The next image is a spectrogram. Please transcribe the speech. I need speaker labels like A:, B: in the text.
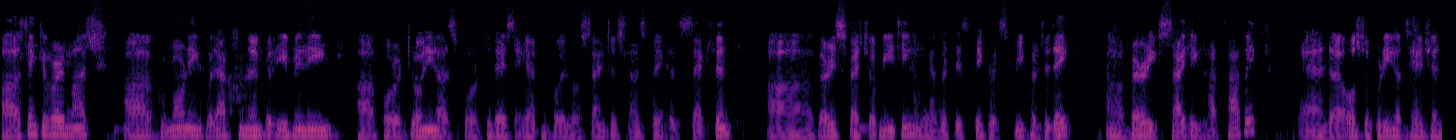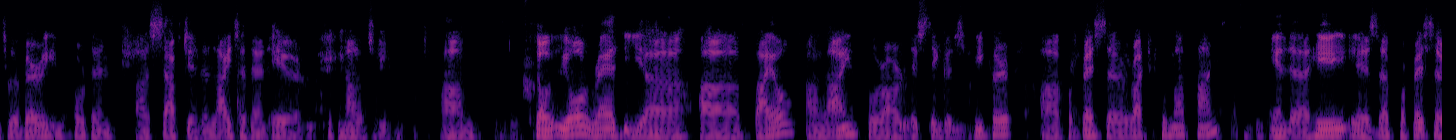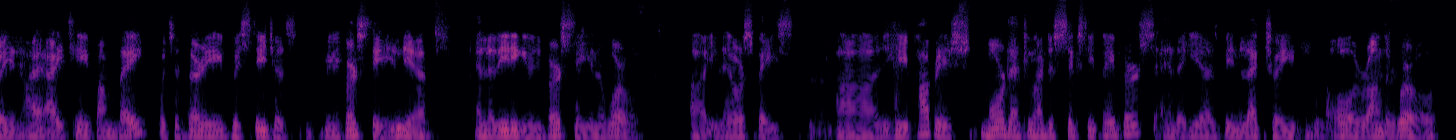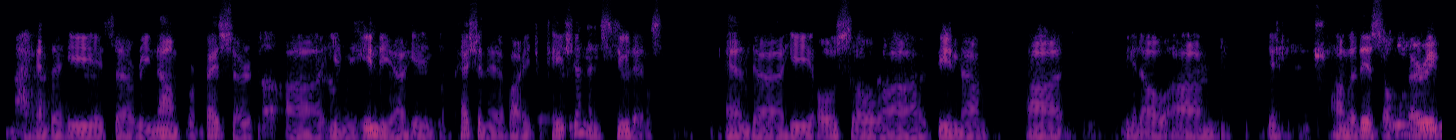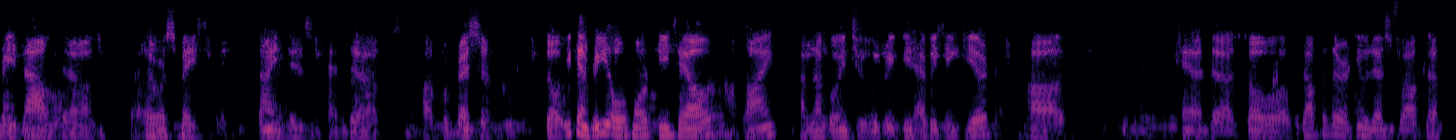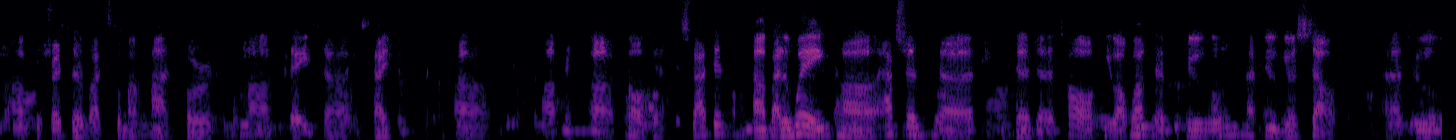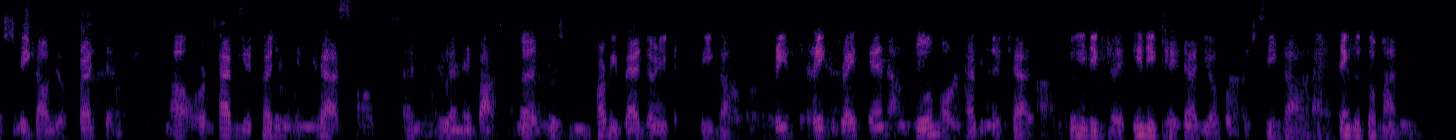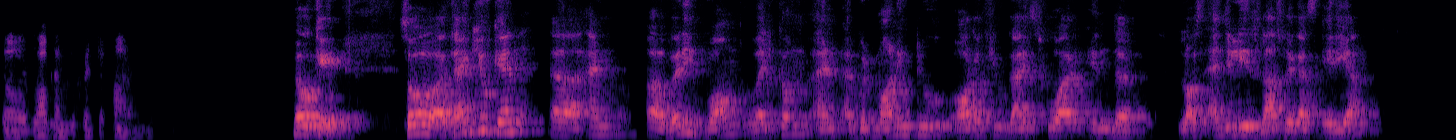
A: Uh, thank you very much. Uh, good morning, good afternoon, good evening uh, for joining us for today's AI Los Angeles Las Vegas section. Uh, very special meeting. We have a distinguished speaker today. A very exciting hot topic and uh, also bring attention to a very important uh, subject, lighter than air technology. Um, so you all read the uh, uh bio online for our distinguished speaker, uh, Professor Rajkumar Pant, and uh, he is a professor in IIT Bombay, which is a very prestigious university in India and the leading university in the world in aerospace. Uh, he published more than 260 papers and he has been lecturing all around the world. And he is a renowned professor uh, in India. He is passionate about education and students. And uh, he also uh, been, um, uh, you know, um, on the list of very renowned aerospace scientists and uh, professor. So you can read all more detail online I'm not going to repeat everything here. Uh, and uh, so without further ado, let's welcome uh, Professor Rajkumar Pant for uh, today's uh, exciting uh, talk and discussion. by the way, after the, the talk, you are welcome to unmute yourself to speak out your question or type your question in chat and Q&A box. But it's probably better you can speak out. Please click raise hand on Zoom or type in the chat to indicate, indicate that you're going to speak out. Thank you so much. So welcome to Professor Pant.
B: Okay. So uh, thank you, Ken, uh, and a very warm welcome and a good morning to all of you guys who are in the Los Angeles, Las Vegas area.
